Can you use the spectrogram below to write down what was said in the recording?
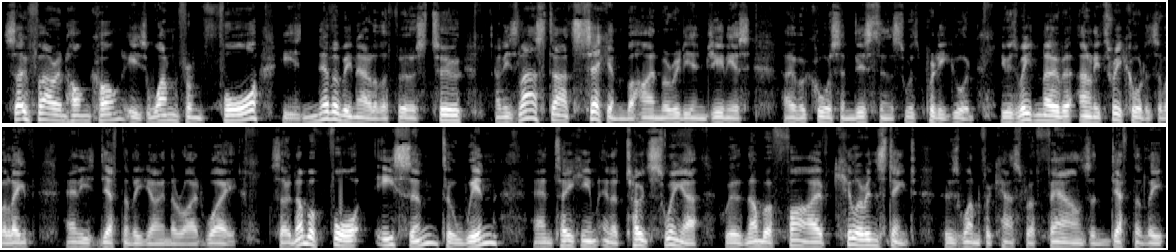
So far in Hong Kong, he's one from four. He's never been out of the first two, and his last start second behind Meridian Genius over course and distance was pretty good. He was beaten over only three quarters of a length, and he's definitely going the right way. So number four, Eason, to win and take him in a tote swinger with number five, Killer Instinct, who's won for Caspar Fownes and definitely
